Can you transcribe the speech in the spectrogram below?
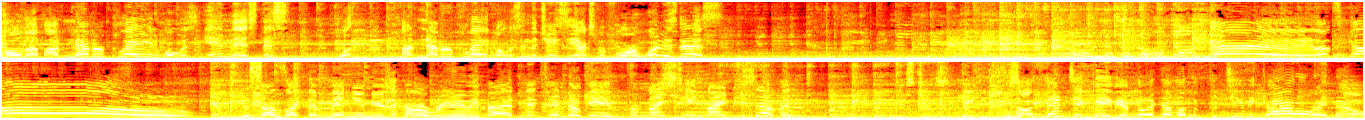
Hold up, I've never played what was in this. This, what? I've never played what was in the JZX before. What is this? Hey, let's go! This sounds like the menu music on a really bad Nintendo game from 1997. It's authentic, baby. I feel like I'm on the Fujimi Kaido right now.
